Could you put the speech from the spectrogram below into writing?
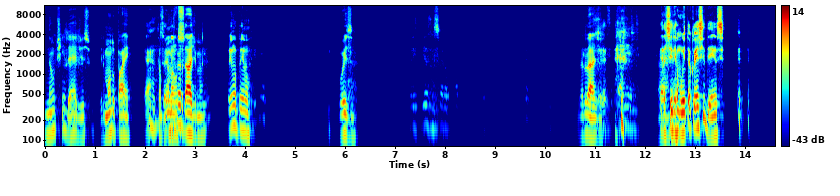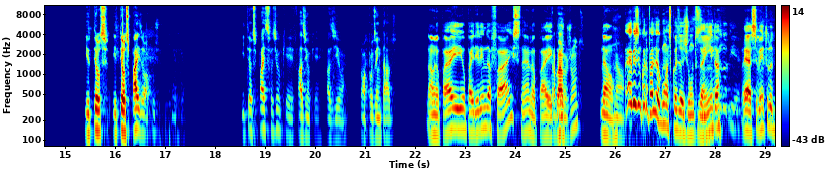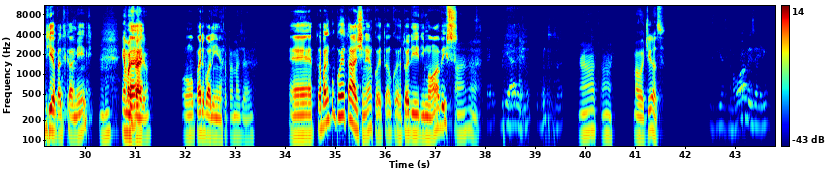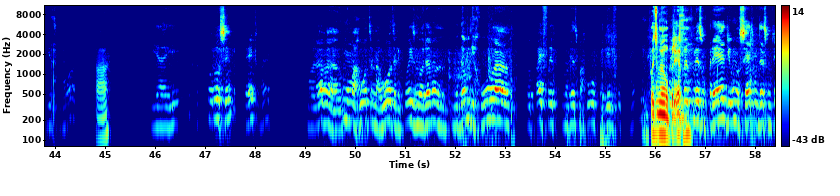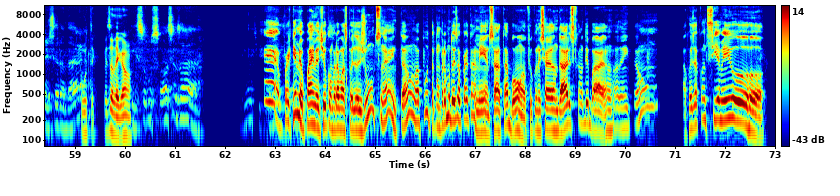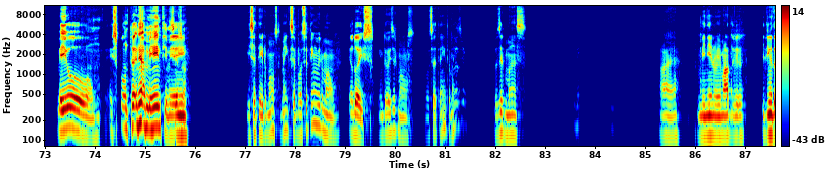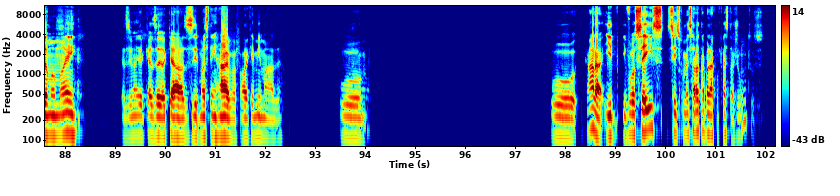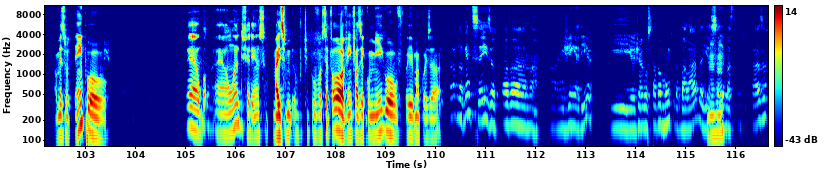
Não tinha ideia disso. Irmão do pai. É, Então, primo de irmãos. verdade, mano. Primo, primo. Que coisa. Verdade. Cara, É. seria muita coincidência. E, os teus, e teus pais, ó. E teus pais faziam o quê? Fazem o quê? Faziam. Estão aposentados. Não, meu pai, o pai dele ainda faz, né? Meu pai. Trabalham juntos? Não. Não. É, de vez em quando faz algumas coisas juntos ainda. É, se vem todo dia praticamente. Uhum. Quem é mais É. velho? O pai do Bolinha. Teu pai é mais velho. É, trabalhando com corretagem, né? Corretor, corretor de, de imóveis. Ah, ah tá. Mauro Dias? Dias imóveis, Arlindo Dias imóveis. Tá. E aí morou sempre perto, né? Morava uma rua, outra na outra, depois moramos, mudamos de rua. Meu pai foi na mesma rua, o pai dele foi. Depois o mesmo a prêmio. foi pro mesmo prédio, um no sétimo, décimo terceiro andar. Puta, que coisa legal. E somos sócios há 20 É, porque meu pai e meu tio compravam as coisas juntos, né? Então, a puta, compramos dois apartamentos. Ah, tá bom, eu fico nesse andar e ficam de bar. Então, a coisa acontecia meio, meio espontaneamente mesmo. Sim. E você tem irmãos também? Que você, você tem um irmão. Tenho dois. Tem dois irmãos. Você tem também? Duas irmãs. Duas irmãs. Ah, é. Menino mimado, filhinho da mamãe. Que as, irmãs- que as, que as irmãs têm raiva, fala que é mimada. O. O, cara, e, e vocês, vocês começaram a trabalhar com festa juntos? Ao mesmo tempo? ou- É, é uma diferença. Mas, tipo, você falou, ó, vem fazer comigo, ou foi uma coisa. Em 96, eu estava na, na engenharia e eu já gostava muito da balada, ia Uhum. sair bastante de casa.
